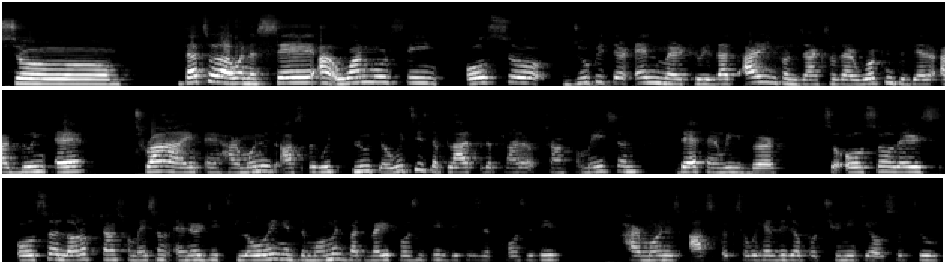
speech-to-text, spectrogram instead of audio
So that's all I want to say. Uh, one more thing. Also, Jupiter and Mercury that are in conjunction, that are working together, are doing a trine, a harmonious aspect with Pluto, which is the, planet, the planet of transformation, death, and rebirth. So also there is also a lot of transformational energy flowing at the moment, but very positive. This is a positive, harmonious aspect. So we have this opportunity also to,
